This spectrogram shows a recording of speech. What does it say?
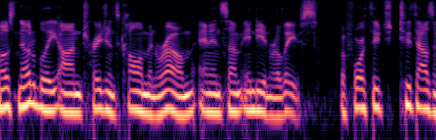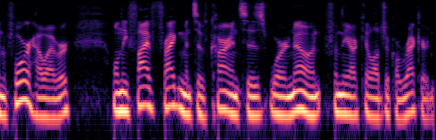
most notably on Trajan's column in Rome and in some Indian reliefs. Before 2004, however, only five fragments of carnyxes were known from the archaeological record.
